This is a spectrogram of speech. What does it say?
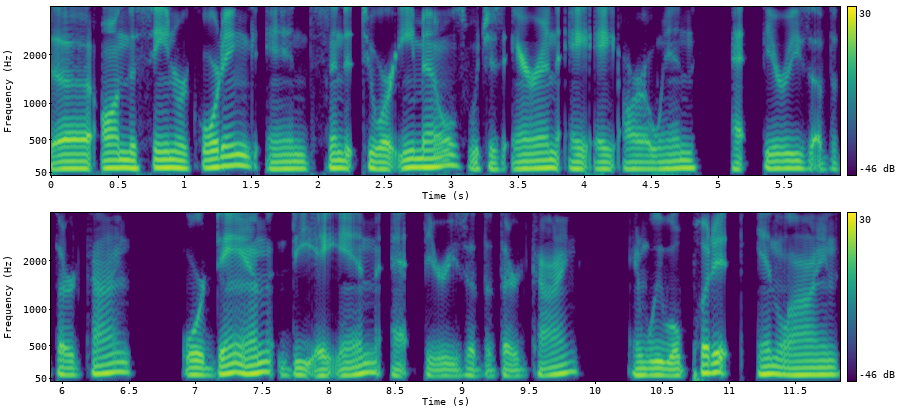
uh, on the scene recording and send it to our emails, which is Aaron, A A R O N, at theories of the third kind, or Dan, D A N, at theories of the third kind. And we will put it in line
